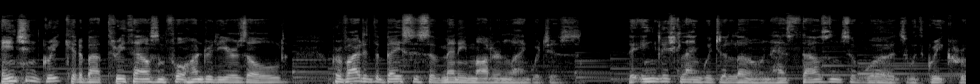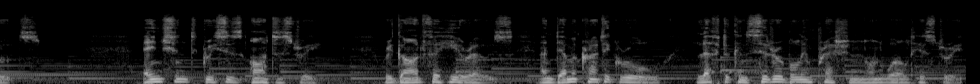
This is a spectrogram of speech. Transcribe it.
Ancient Greek, at about 3,400 years old, provided the basis of many modern languages. The English language alone has thousands of words with Greek roots. Ancient Greece's artistry, regard for heroes, and democratic rule left a considerable impression on world history.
